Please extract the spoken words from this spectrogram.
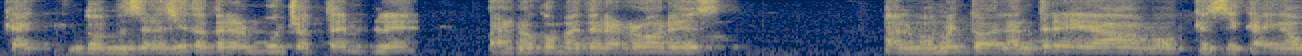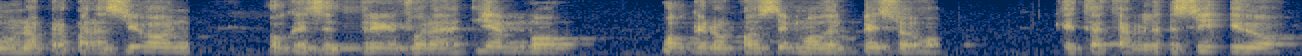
que- donde se necesita tener mucho temple para no cometer errores al momento de la entrega, o que se caiga una preparación, o que se entregue fuera de tiempo, o que nos pasemos del peso que está establecido.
